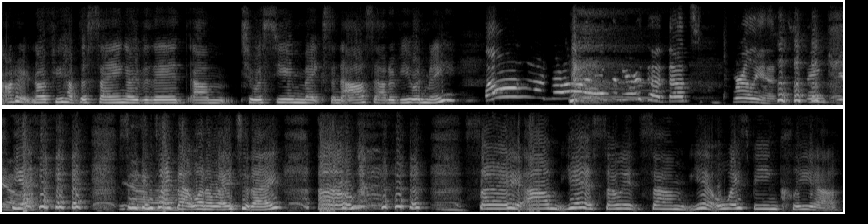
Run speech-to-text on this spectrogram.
I don't know if you have the saying over there, um, to assume makes an ass out of you and me. Oh no, that. That's brilliant. Thank you. yeah. so yeah. you can take that one away today. Um, so um, yeah, so it's um, yeah, always being clear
